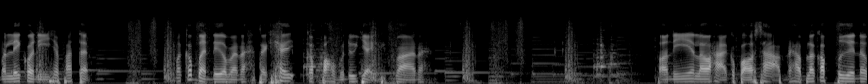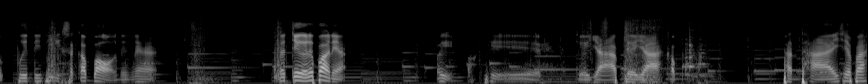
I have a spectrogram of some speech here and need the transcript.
มันเล็กกว่านี้ใช่ปะแต่มันก็เหมือนเดิมนะแต่แค่กระเป๋ามันดูใหญ่ขึ้นมานะ ตอนนี้เราหากระเป๋าสามนะครับ แล้วก็ปืนปืนที่อีกสักกระบอกหนึ่งนะฮะ จะเจอหรือเปล่าเนี่ยเอ้ยโอเค เจอยาเจอยากับพันท้ายใช่ปะ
